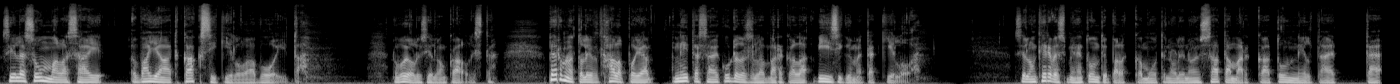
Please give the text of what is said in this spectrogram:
Sillä summalla sai vajaat kaksi kiloa voita. No voi oli silloin kallista. Perunat olivat halpoja, niitä sai 600 markalla 50 kiloa. Silloin kirvesmiehen tuntipalkka muuten oli noin 100 markkaa tunnilta, että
